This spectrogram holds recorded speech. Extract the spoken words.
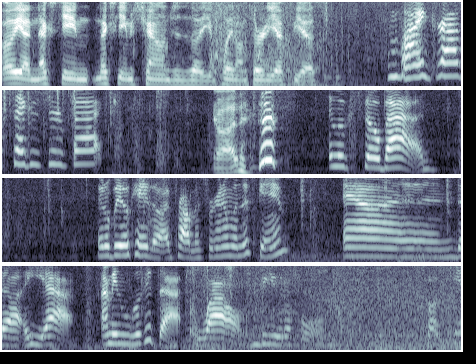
Oh yeah, next game. Next game's challenge is uh, you played on 30 FPS. Minecraft texture pack. God. It looks so bad. It'll be okay though. I promise. We're gonna win this game. And uh, yeah, I mean, look at that. Wow, beautiful. Suck yeah.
